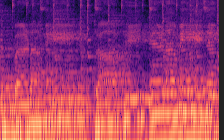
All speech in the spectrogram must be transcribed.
സമർപ്പണമേ പ്രാർത്ഥിക്കണമേ ഞങ്ങൾക്കാ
